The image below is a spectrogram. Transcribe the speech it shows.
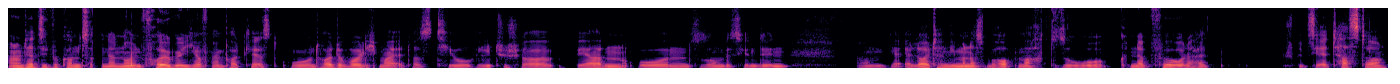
Hallo und herzlich willkommen zu einer neuen Folge hier auf meinem Podcast. Und heute wollte ich mal etwas theoretischer werden und so ein bisschen den ähm, ja, erläutern, wie man das überhaupt macht, so Knöpfe oder halt speziell Taster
